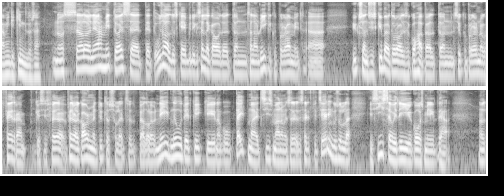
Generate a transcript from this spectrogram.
ja mingi kindluse no seal on jah mitu asja, et, et usaldus käib muidugi selle kaudu, et on, seal on riiklikud programmid äh, üks on siis küberturvalisuse koha pealt on niisugune programm nagu FedRAMP, kes siis federal government ütleb sulle, et sul peavad olema neid nõudeid kõiki nagu täitma, et siis me anname selle sertifitseeringu sulle ja siis sa võid riigiga koos midagi teha. no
